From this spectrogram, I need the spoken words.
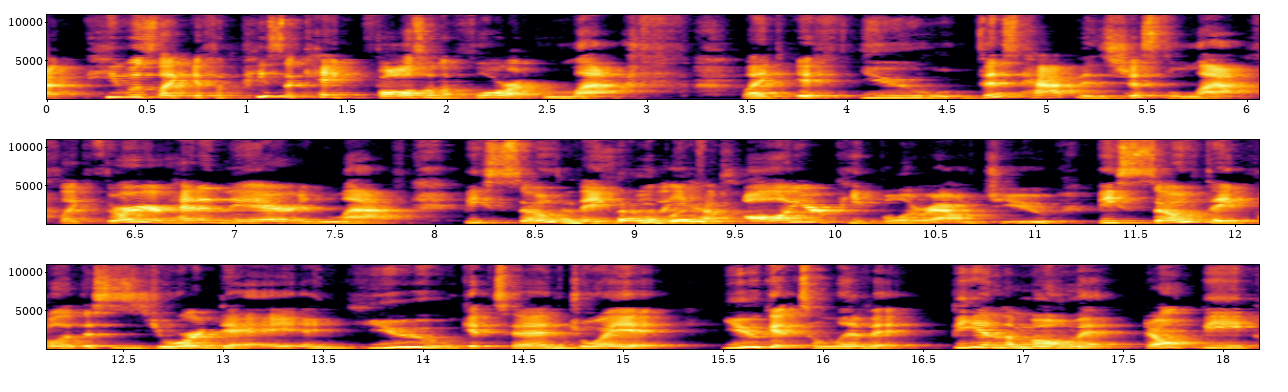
I, he was like, if a piece of cake falls on the floor, laugh like if you this happens, just laugh. Like throw your head in the air and laugh. Be so and thankful celebrate. that you have all your people around you. Be so thankful that this is your day and you get to enjoy it. You get to live it. Be in the moment. Don't be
